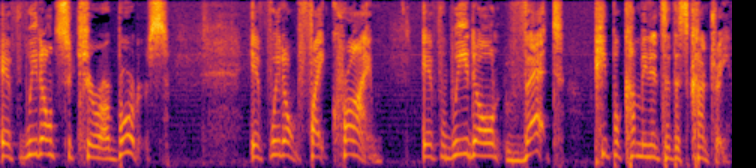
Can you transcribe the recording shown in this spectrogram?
if we don't secure our borders, if we don't fight crime, if we don't vet people coming into this country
